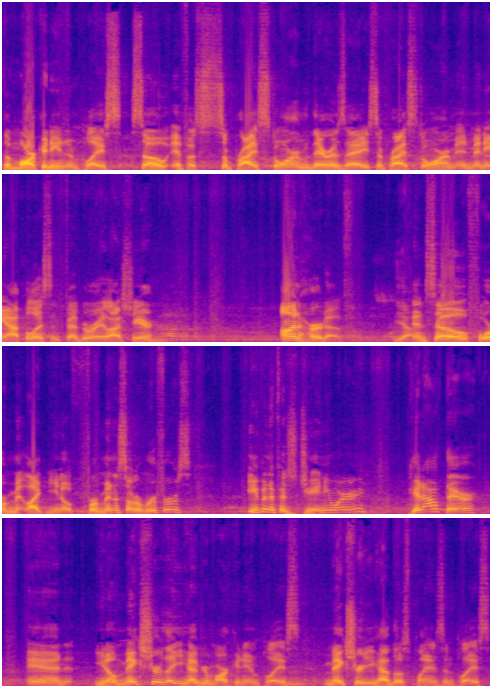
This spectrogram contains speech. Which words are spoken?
the marketing in place. So if a surprise storm, there was a surprise storm in Minneapolis in February last year, unheard of. Yeah. And so for like you know for Minnesota roofers, even if it's January, get out there and you know make sure that you have your marketing in place. Make sure you have those plans in place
